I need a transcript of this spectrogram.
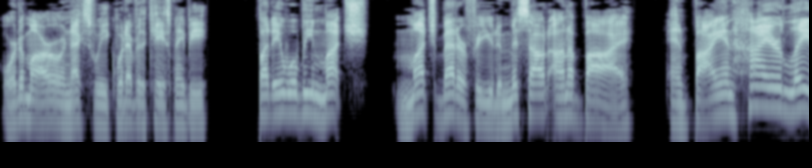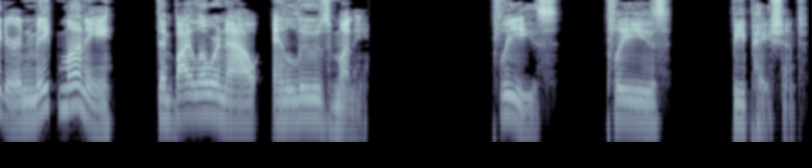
or tomorrow or next week, whatever the case may be, but it will be much, much better for you to miss out on a buy and buy in higher later and make money than buy lower now and lose money. Please, please be patient.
